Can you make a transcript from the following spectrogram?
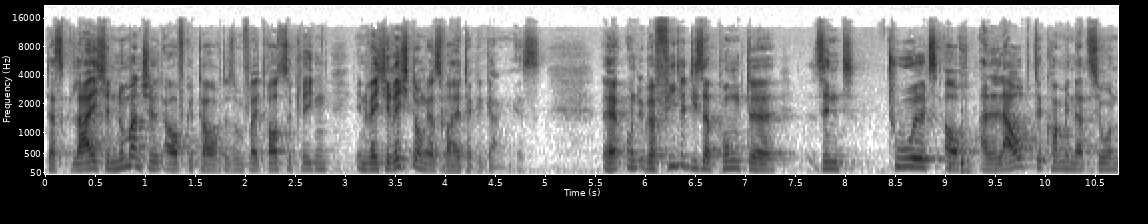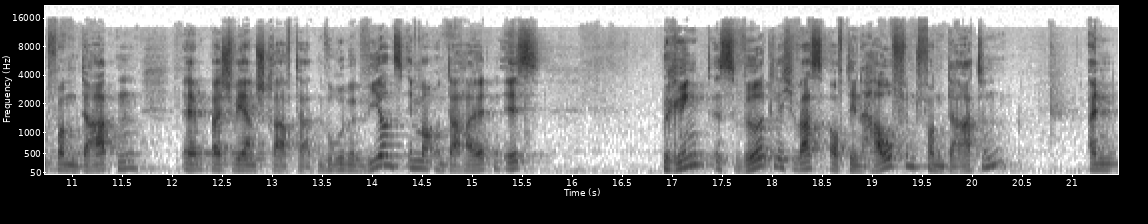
das gleiche Nummernschild aufgetaucht ist, um vielleicht rauszukriegen, in welche Richtung das weitergegangen ist. Äh, und über viele dieser Punkte sind Tools auch erlaubte Kombinationen von Daten, äh, bei schweren Straftaten. Worüber wir uns immer unterhalten ist, bringt es wirklich was auf den Haufen von Daten, einen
